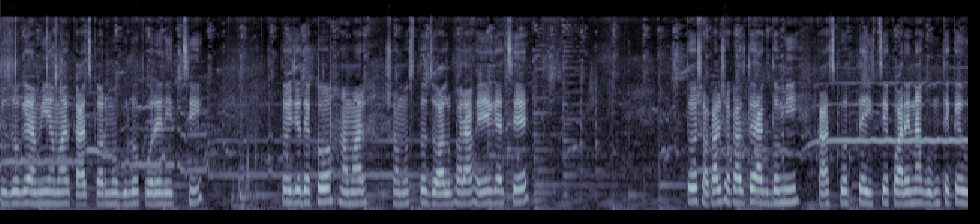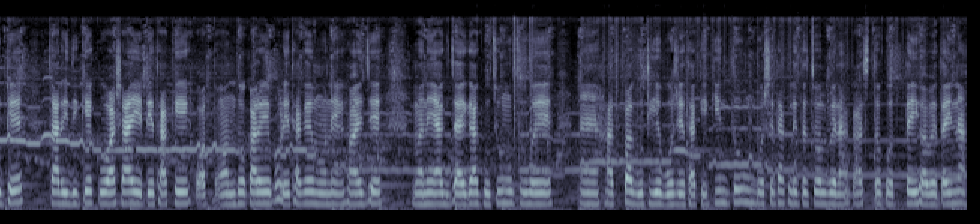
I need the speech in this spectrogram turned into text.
সুযোগে আমি আমার কাজকর্মগুলো করে নিচ্ছি। তো এই যে দেখো, আমার সমস্ত জল ভরা হয়ে গেছে। তো সকাল সকাল তো একদমই কাজ করতে ইচ্ছে করে না। ঘুম থেকে উঠে চারিদিকে কুয়াশায় এঁটে থাকে, কত- অন্ধকার হয়ে পড়ে থাকে। মনে হয় যে মানে এক জায়গা কুচুমুচু হয়ে হাত পা গুটিয়ে বসে থাকি। কিন্তু বসে থাকলে তো চলবে না, কাজ তো করতেই হবে, তাই না?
